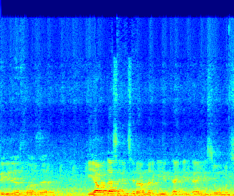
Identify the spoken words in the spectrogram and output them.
తెలియజేస్తున్నాం సార్. ఈ అవకాశం ఇచ్చిన అందరికీ thank you thank you so much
